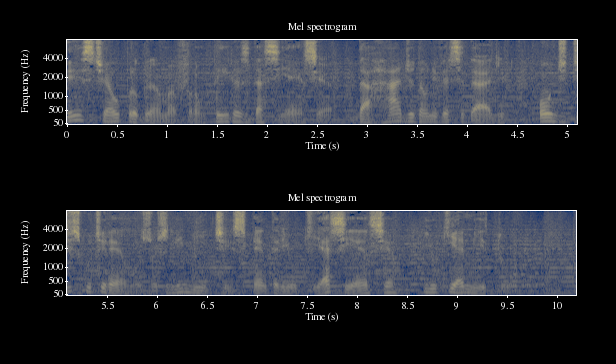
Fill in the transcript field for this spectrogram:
Este é o programa Fronteiras da Ciência, da Rádio da Universidade, onde discutiremos os limites entre o que é ciência e o que é mito.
